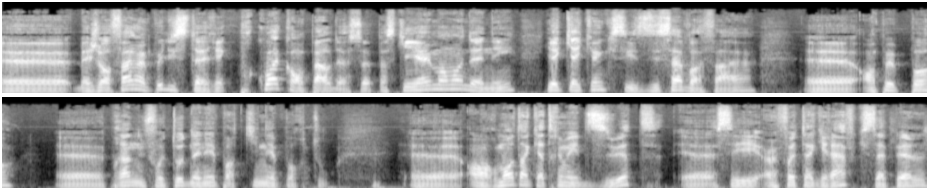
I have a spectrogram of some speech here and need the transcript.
Euh, ben, je vais faire un peu l'historique. Pourquoi qu'on parle de ça? Parce qu'il y a un moment donné, il y a quelqu'un qui s'est dit ça va faire. Euh, on peut pas euh, prendre une photo de n'importe qui, n'importe où. Euh, on remonte en 98. euh, c'est un photographe qui s'appelle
